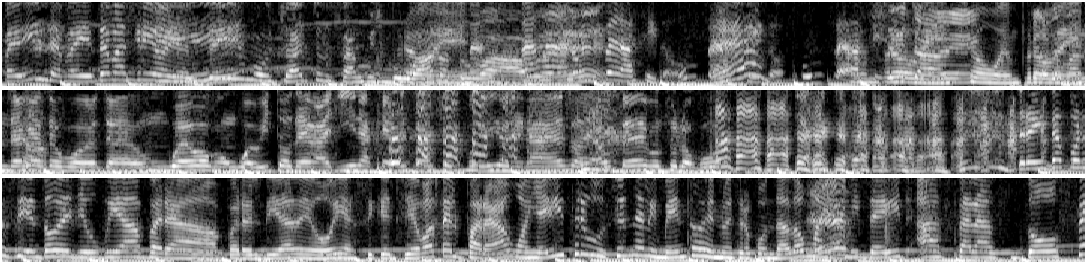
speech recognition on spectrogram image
Pediste, pediste pan criollo, Sí, ¿sí? muchacho, un sándwich cubano, tú vas a Ajá, un ver. pedacito, un pedacito, un Buen pedacito. Está provecho, buen Yo le mandé provecho. que te- te- un huevo con huevitos de gallina que no están frío ni nada de eso. Allá ustedes con su locura. 30% de lluvia para, para el día de hoy, así que llévate el paraguas. Y hay distribución de alimentos en nuestro condado Miami-Dade hasta las 12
